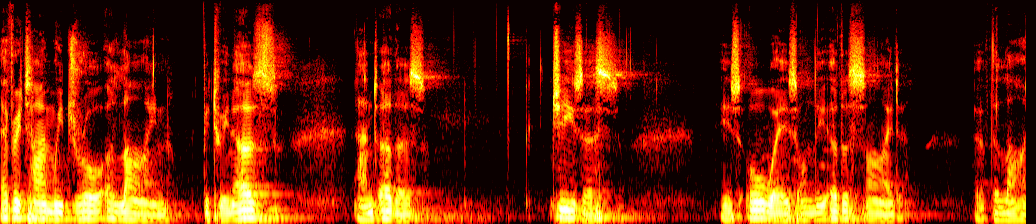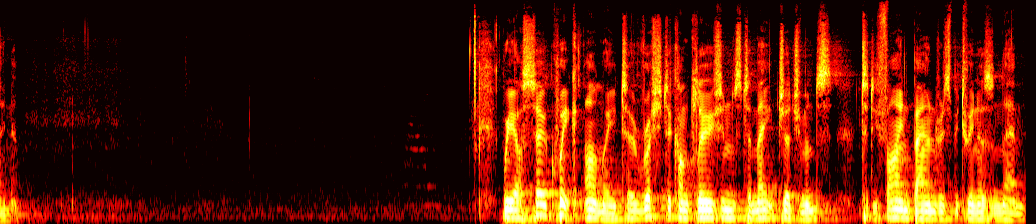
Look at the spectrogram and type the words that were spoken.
Every time we draw a line between us and others, Jesus is always on the other side of the line. We are so quick, aren't we, to rush to conclusions, to make judgments, to define boundaries between us and them.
